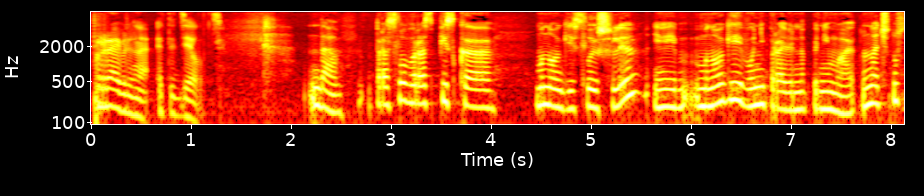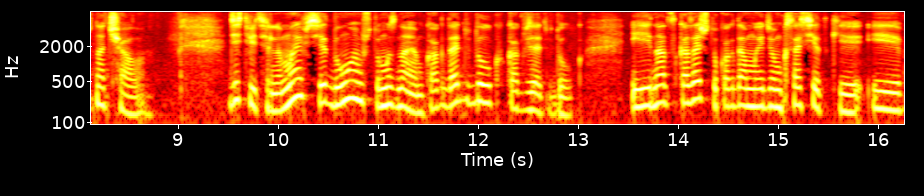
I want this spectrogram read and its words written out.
правильно это делать? Да, про слово расписка многие слышали, и многие его неправильно понимают. Но ну, начну сначала. Действительно, мы все думаем, что мы знаем, как дать в долг, как взять в долг. И надо сказать, что когда мы идем к соседке и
